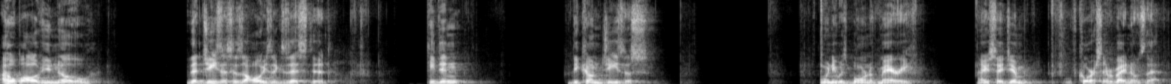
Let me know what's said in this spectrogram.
I hope all of you know that Jesus has always existed. He didn't become Jesus when he was born of Mary. Now you say, Jim, of course, everybody knows that.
